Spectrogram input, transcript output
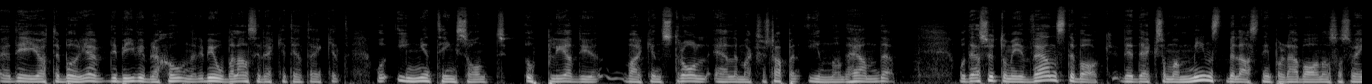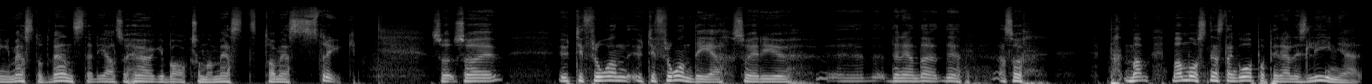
eh, det är ju att det, börjar, det blir vibrationer, det blir obalans i däcket helt enkelt. Och ingenting sånt upplevde ju varken Stroll eller Max Verstappen innan det hände. Och dessutom är vänster bak det däck som har minst belastning på den här banan som svänger mest åt vänster. Det är alltså höger bak som har mest, tar mest stryk. Så, så eh, utifrån, utifrån det så är det ju eh, den enda, det, alltså man, man, måste nästan gå på Pirellis linje här,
